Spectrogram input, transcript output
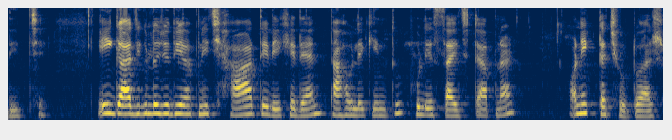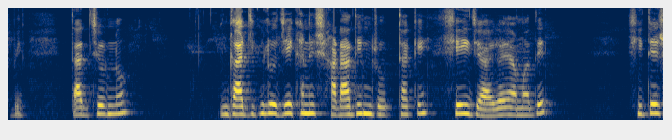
দিচ্ছে। এই গাছগুলো যদি আপনি ছাতে রেখে দেন, তাহলে কিন্তু ফুলের সাইজটা আপনার অনেকটা ছোট আসবে। তার জন্য গাছগুলো যেখানে সারাদিন রোদ থাকে, সেই জায়গায় আমাদের শীতের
